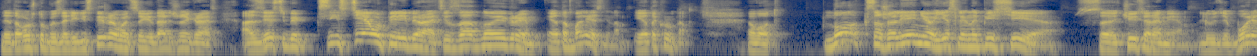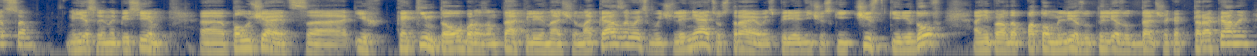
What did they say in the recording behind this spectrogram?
для того, чтобы зарегистрироваться и дальше играть. А здесь тебе систему перебирать из-за одной игры. Это болезненно, и это круто. Вот. Но, к сожалению, если на PC с читерами люди борются, если на PC э, получается их каким-то образом так или иначе наказывать, вычленять, устраивать периодические чистки рядов, они, правда, потом лезут и лезут дальше, как тараканы,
